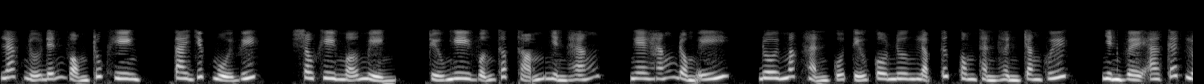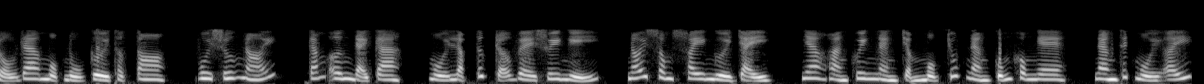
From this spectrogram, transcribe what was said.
lát nữa đến vọng Trúc Hiên, ta giúp muội viết, sau khi mở miệng, Triệu Nghi vẫn thấp thỏm nhìn hắn, nghe hắn đồng ý, đôi mắt hạnh của tiểu cô nương lập tức cong thành hình trăng khuyết, nhìn về A Kết lộ ra một nụ cười thật to, vui sướng nói, cảm ơn đại ca, muội lập tức trở về suy nghĩ, nói xong xoay người chạy, nha hoàng khuyên nàng chậm một chút nàng cũng không nghe, nàng thích muội ấy,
